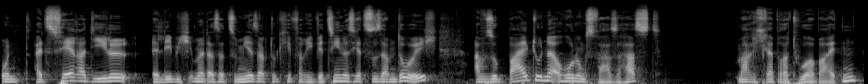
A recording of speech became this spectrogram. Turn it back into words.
Und als fairer Deal erlebe ich immer, dass er zu mir sagt, okay, Farid, wir ziehen das jetzt zusammen durch, aber sobald du eine Erholungsphase hast, mache ich Reparaturarbeiten.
